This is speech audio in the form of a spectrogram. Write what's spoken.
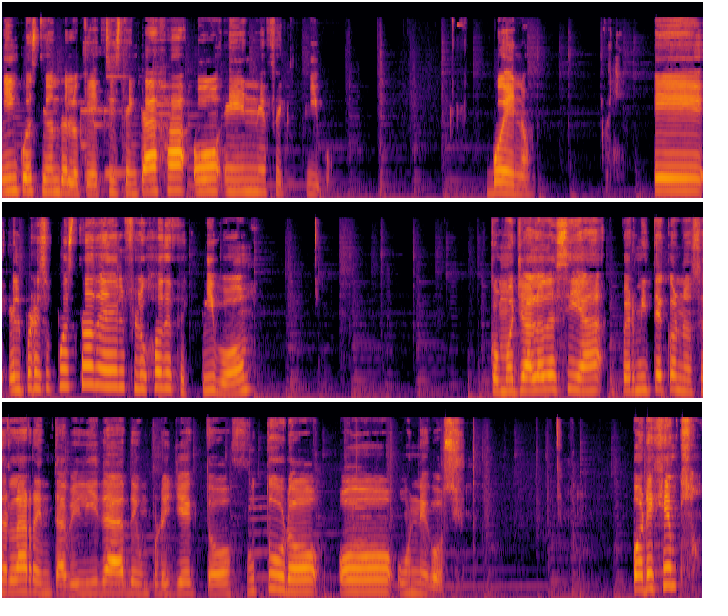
en cuestión de lo que existe en caja o en efectivo. Bueno, eh, el presupuesto del flujo de efectivo como ya lo decía, permite conocer la rentabilidad de un proyecto futuro o un negocio. Por ejemplo,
